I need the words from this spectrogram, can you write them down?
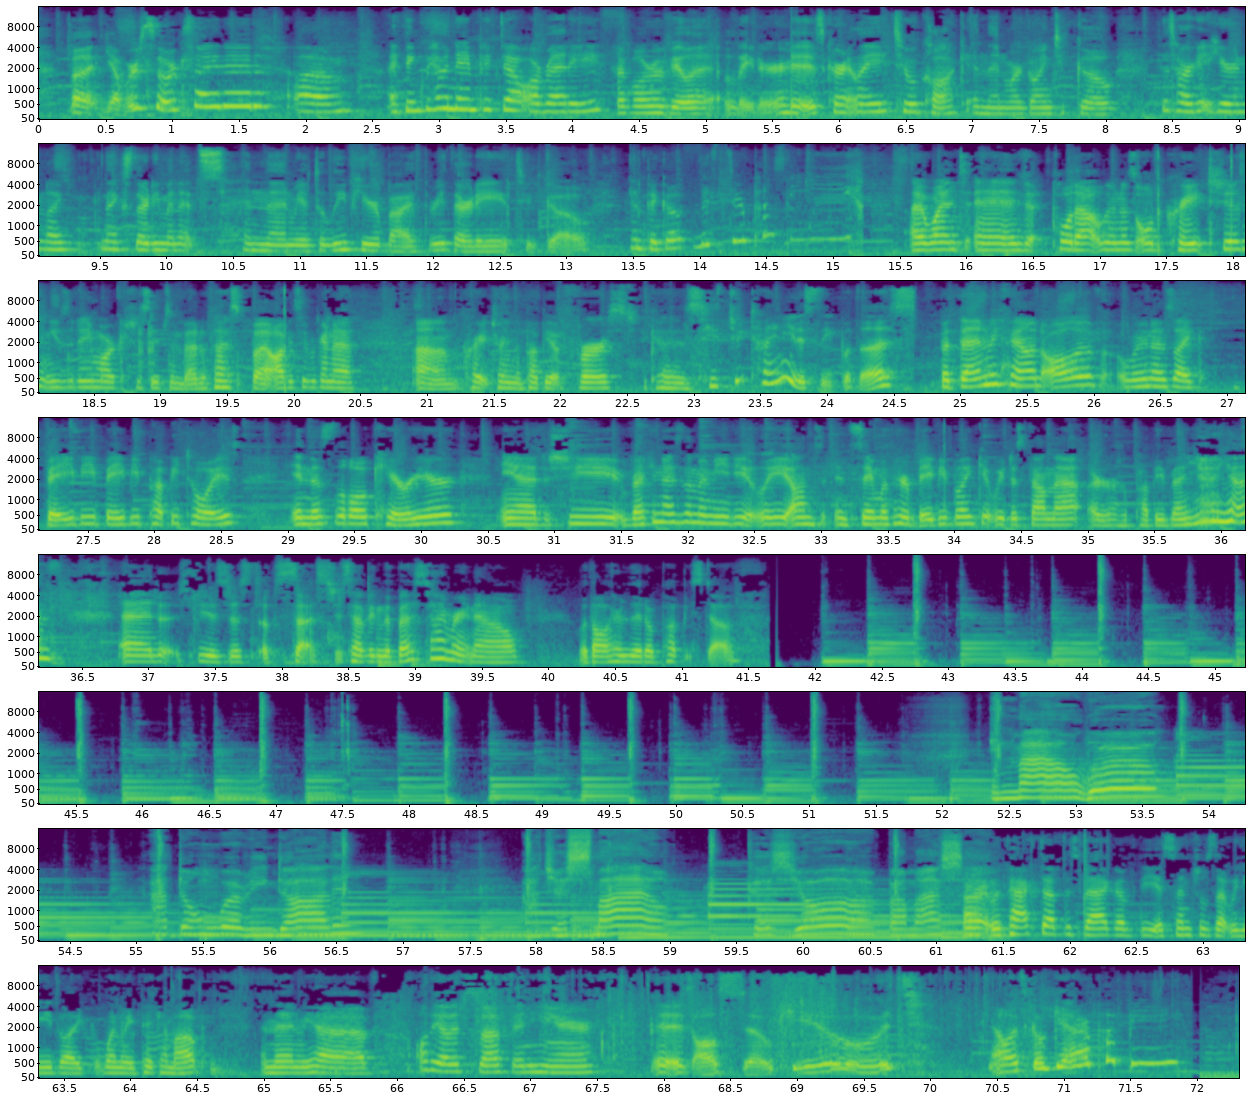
but yeah, we're so excited. Um, I think we have a name picked out already. I will reveal it later. It is currently two o'clock and then we're going to go to Target here in like next 30 minutes and then we have to leave here by 3.30 to go and pick up Mr. Puppy. I went and pulled out Luna's old crate. She doesn't use it anymore because she sleeps in bed with us, but obviously we're gonna um, crate train the puppy up first because he's too tiny to sleep with us. But then we found all of Luna's like baby, baby puppy toys in this little carrier and she recognized them immediately on, and same with her baby blanket. We just found that, or her puppy blanket, yes. And she is just obsessed. She's having the best time right now with all her little puppy stuff. My world, I don't worry, darling. I just smile, cause you're by my side. Alright, we packed up this bag of the essentials that we need, like, when we pick him up. And then we have all the other stuff in here. It is all so cute. Now let's go get our puppy.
